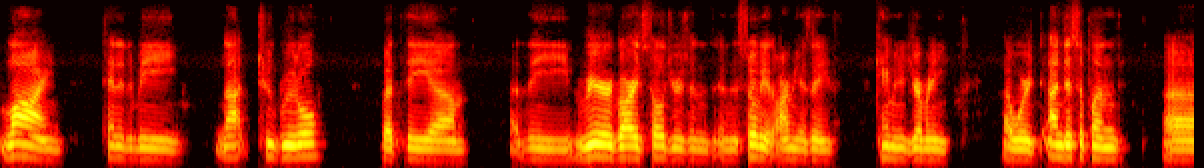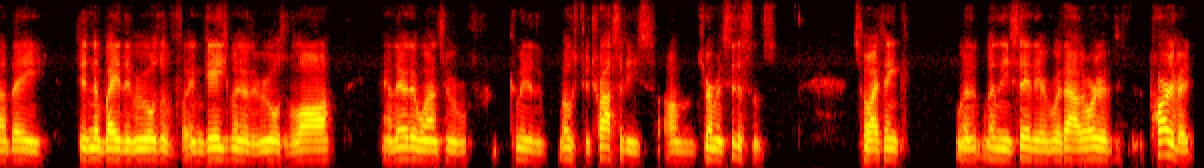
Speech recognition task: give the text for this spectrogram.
line tended to be not too brutal, but the um, the rear guard soldiers in, in, the Soviet army, as they came into Germany, uh, were undisciplined. Uh, they didn't obey the rules of engagement or the rules of law, and they're the ones who committed the most atrocities on German citizens. So I think when, when they say they're without order, part of it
